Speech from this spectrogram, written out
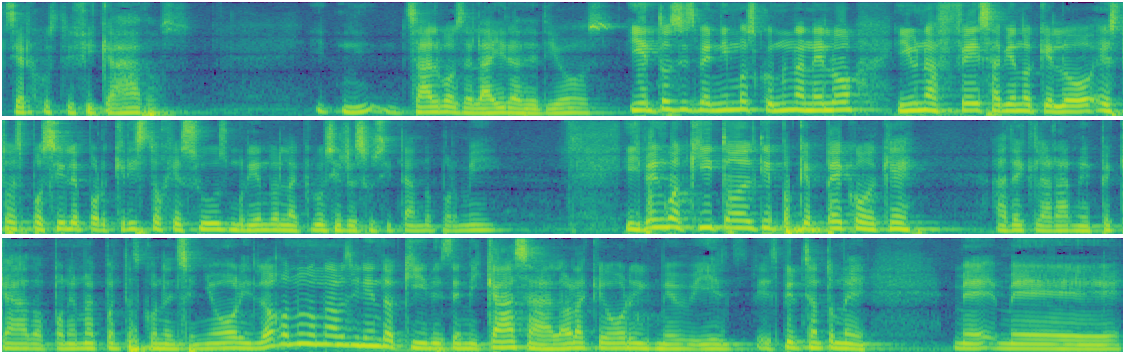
ser justificados salvos de la ira de Dios. Y entonces venimos con un anhelo y una fe sabiendo que esto es posible por Cristo Jesús muriendo en la cruz y resucitando por mí. Y vengo aquí todo el tiempo que peco, ¿a qué? A declarar mi pecado, a ponerme a cuentas con el Señor. Y luego no más viniendo aquí desde mi casa a la hora que oro y, el Espíritu Santo me, me,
